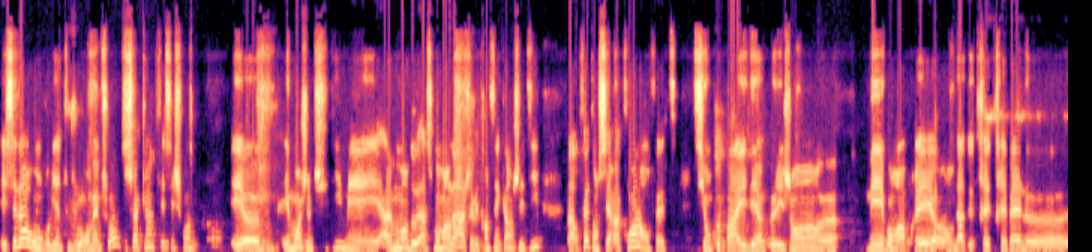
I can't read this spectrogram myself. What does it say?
Et c'est là où on revient toujours au même choix. Chacun fait ses choix. Et, euh, et moi, je me suis dit, mais à un moment, de, à ce moment-là, j'avais 35 ans, j'ai dit, bah, en fait, on sert à quoi, en fait, si on peut pas aider un peu les gens. Euh, mais bon, après, on a de très très belles, euh,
